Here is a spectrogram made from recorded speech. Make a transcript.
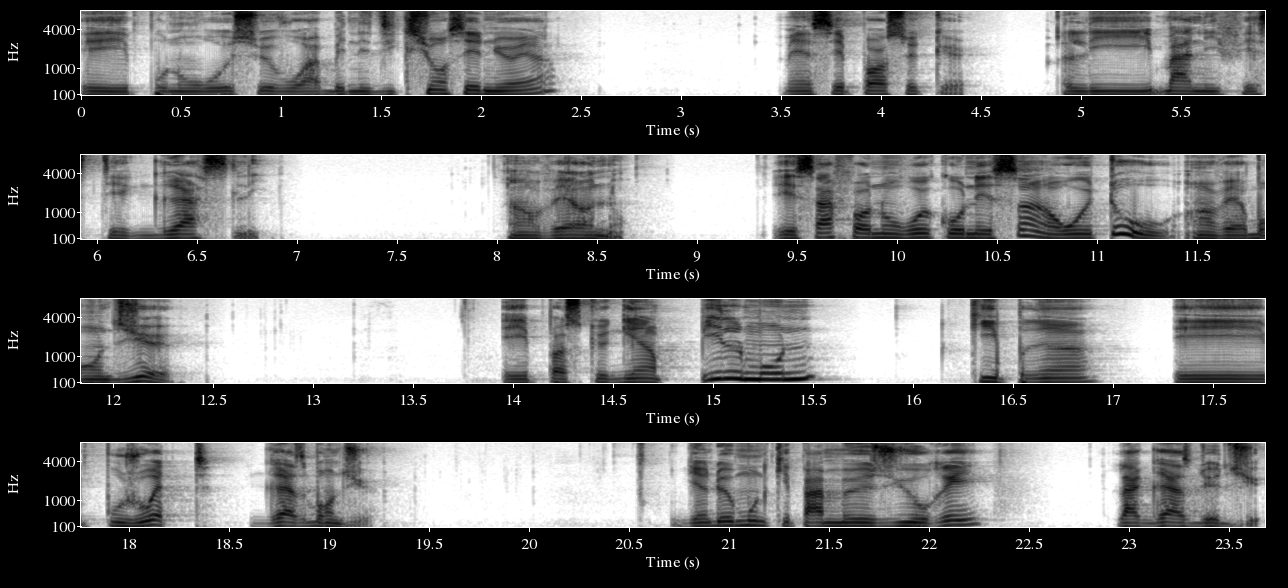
et pour nous recevoir bénédiction Seigneur, mais c'est parce que li manifester grâce envers nous. Et ça faut nous reconnaissant en retour envers bon Dieu. Et parce que il y a pile monde qui prend et pour jouer grâce bon Dieu. Il y a de monde qui pas mesurer la grâce de Dieu.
